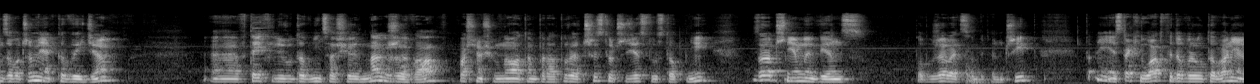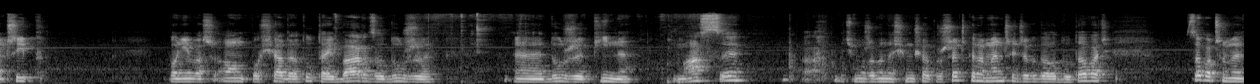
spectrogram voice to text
Zobaczymy jak to wyjdzie. E, W tej chwili lutownica się nagrzewa, właśnie osiągnęła temperaturę 330 stopni. Zaczniemy więc podgrzewać sobie ten chip. To nie jest taki łatwy do wylutowania chip, ponieważ on posiada tutaj bardzo duży, e, duży pin masy. Być może będę się musiał troszeczkę namęczyć, żeby go odlutować. Zobaczymy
